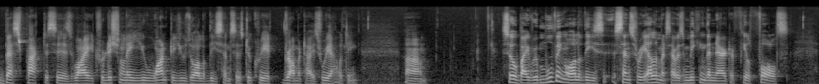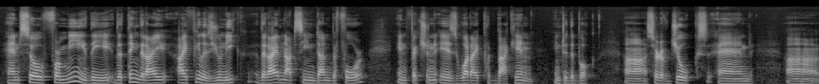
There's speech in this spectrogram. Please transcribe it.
best practices, why traditionally you want to use all of these senses to create dramatized reality. Um, so by removing all of these sensory elements, I was making the narrative feel false. And so for me, the, the thing that I, I feel is unique, that I have not seen done before in fiction, is what I put back in into the book. Uh, sort of jokes and uh,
